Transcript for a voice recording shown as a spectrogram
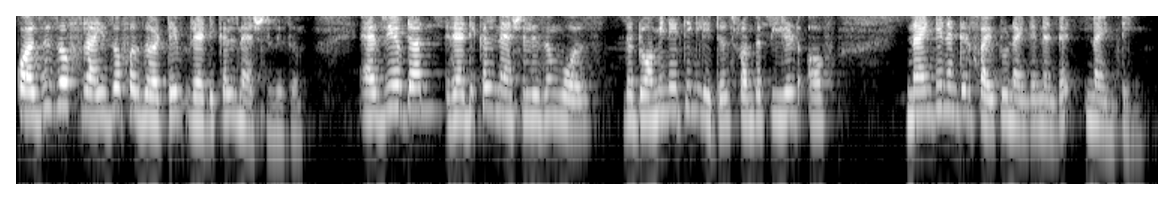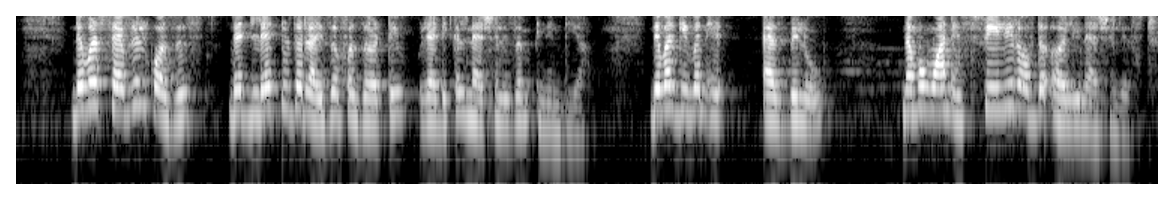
Causes of rise of assertive radical nationalism. As we have done, radical nationalism was the dominating leaders from the period of 1905 to 1919. There were several causes that led to the rise of assertive radical nationalism in India. They were given as below. Number one is failure of the early nationalist.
